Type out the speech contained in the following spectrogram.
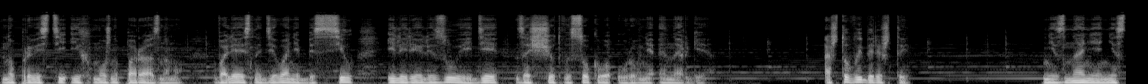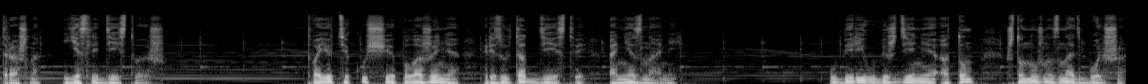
но провести их можно по-разному, валяясь на диване без сил или реализуя идеи за счет высокого уровня энергии. А что выберешь ты? Незнание не страшно, если действуешь. Твое текущее положение – результат действий, а не знаний. Убери убеждение о том, что нужно знать больше,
